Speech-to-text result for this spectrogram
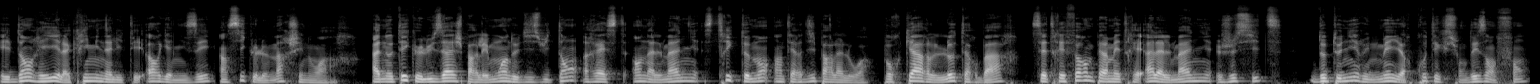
et d'enrayer la criminalité organisée ainsi que le marché noir. À noter que l'usage par les moins de 18 ans reste en Allemagne strictement interdit par la loi. Pour Karl Lauterbach, cette réforme permettrait à l'Allemagne, je cite, d'obtenir une meilleure protection des enfants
